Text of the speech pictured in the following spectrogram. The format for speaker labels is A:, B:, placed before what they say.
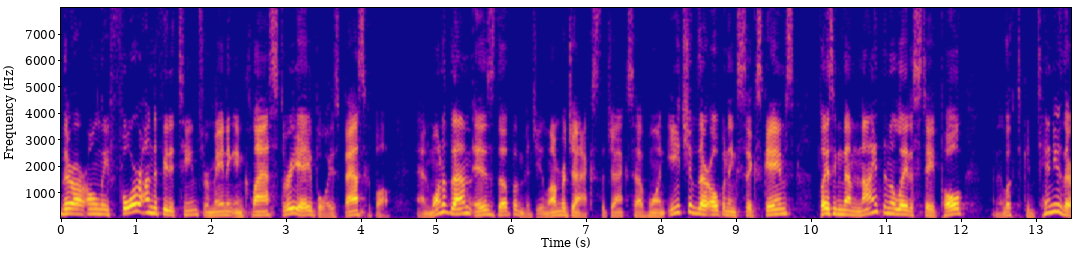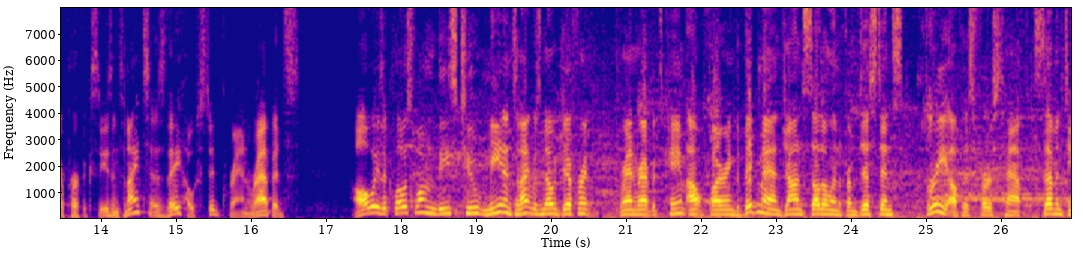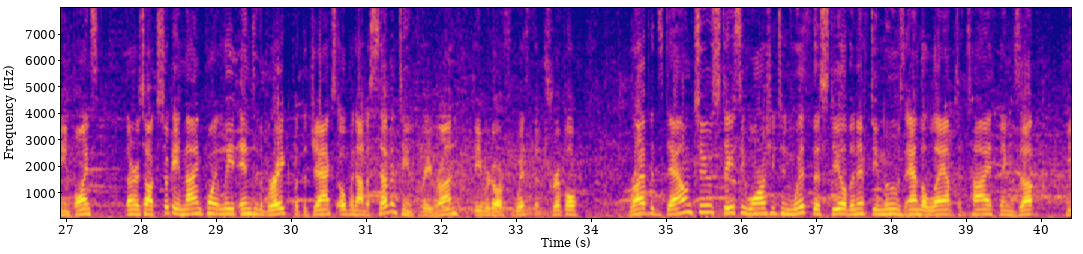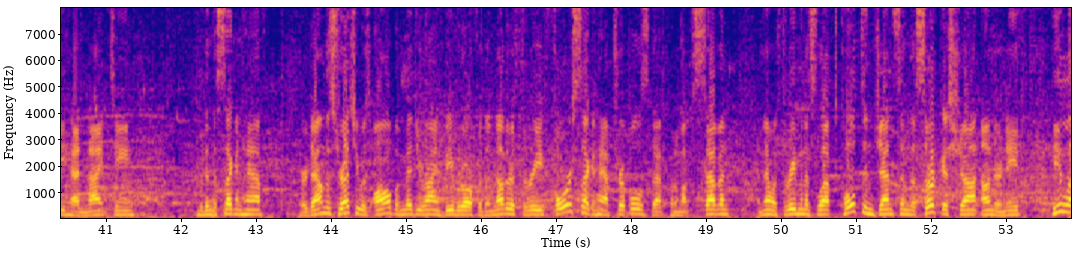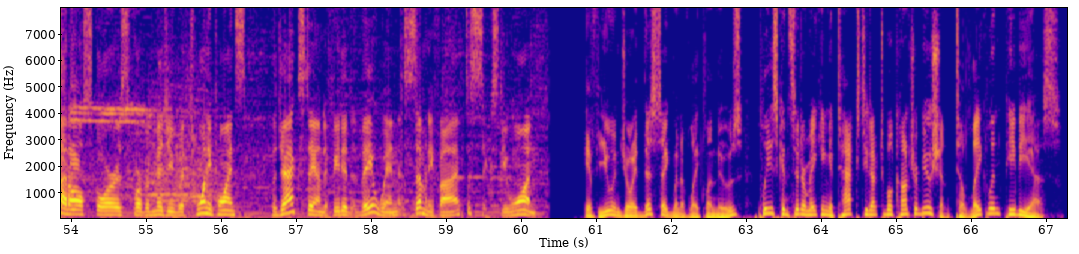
A: There are only four undefeated teams remaining in Class 3A boys basketball, and one of them is the Bemidji Lumberjacks. The Jacks have won each of their opening six games, placing them ninth in the latest state poll, and they look to continue their perfect season tonight as they hosted Grand Rapids. Always a close one, these two meet, and tonight was no different. Grand Rapids came out firing the big man John Sutherland from distance, three of his first half 17 points. Thunderhawks took a nine-point lead into the break, but the Jacks opened on a 17-3 run. Bieberdorf with the triple. Rapids down to Stacy Washington with the steal, the nifty moves, and the layup to tie things up. He had 19. But in the second half, or down the stretch, he was all Bemidji Ryan Bieberdorf with another three, four second half triples. That put him up seven. And then with three minutes left, Colton Jensen, the circus shot underneath. He led all scorers for Bemidji with 20 points. The Jacks stay undefeated. They win 75 to 61.
B: If you enjoyed this segment of Lakeland News, please consider making a tax-deductible contribution to Lakeland PBS.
